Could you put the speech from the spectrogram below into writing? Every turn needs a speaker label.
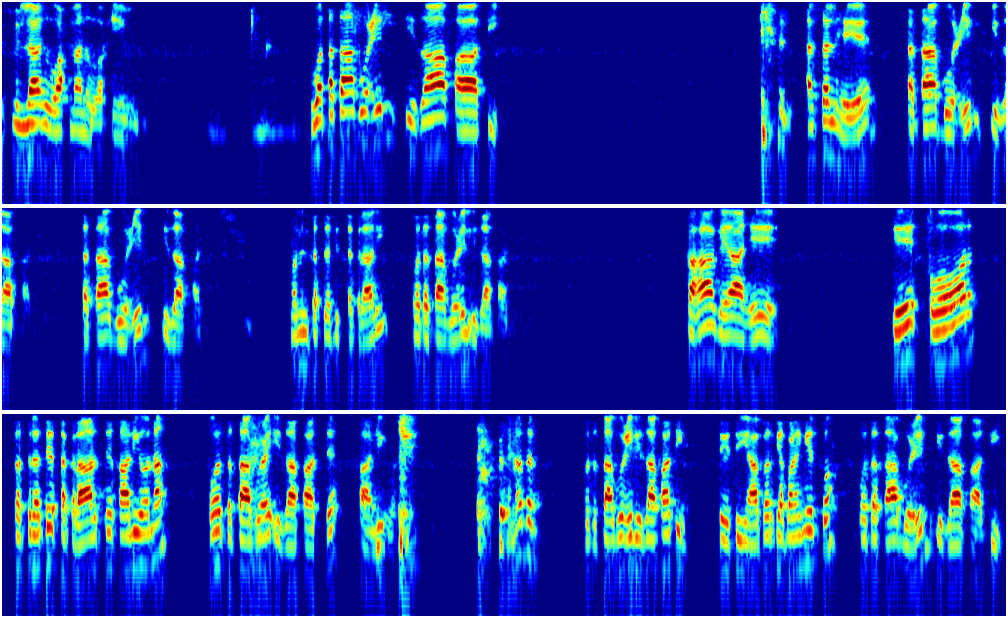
Speaker 1: बसमीम व तताबुल इजाफाती। असल है ये तताबुल इजाफात। तताबुल इजाफात। वमिन कसरत तकरारी व तताबुल इजाफात। कहा गया है कि और कसरत तकरार से खाली होना और तताब इजाफात से खाली होना है ना सर वो तताब इजाफाती। तो इसे यहाँ पर क्या पढ़ेंगे इसको? वो तताब इजाफाती।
